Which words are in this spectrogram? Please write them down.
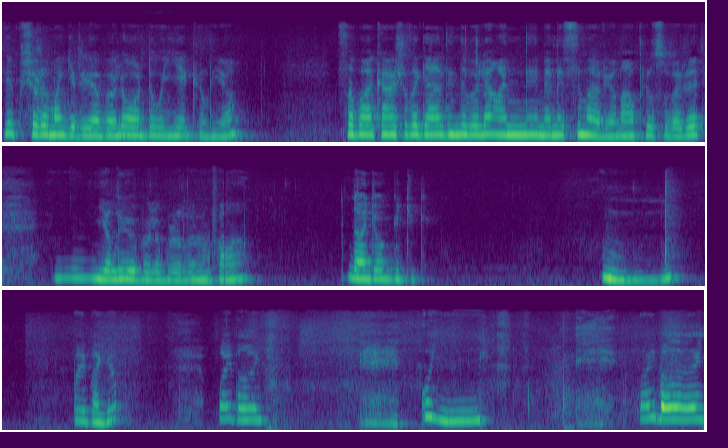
Hep şurama giriyor böyle orada uyuyakalıyor. Sabah karşıda geldiğinde böyle anne memesi mi arıyor ne yapıyorsa böyle yalıyor böyle buralarını falan. Daha çok küçük. Hmm. Bay bay yap. Bay bay. Oy. Bay bay.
